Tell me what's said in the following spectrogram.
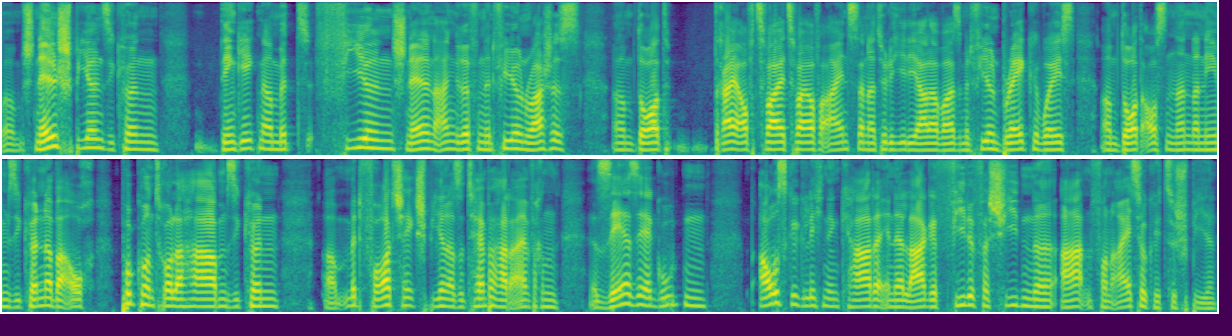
ähm, schnell spielen. Sie können den Gegner mit vielen schnellen Angriffen, mit vielen Rushes ähm, dort 3 auf 2, 2 auf 1, dann natürlich idealerweise mit vielen Breakaways ähm, dort auseinandernehmen. Sie können aber auch Puckkontrolle haben. Sie können ähm, mit Forecheck spielen. Also Tampa hat einfach einen sehr, sehr guten ausgeglichenen Kader in der Lage, viele verschiedene Arten von Eishockey zu spielen.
